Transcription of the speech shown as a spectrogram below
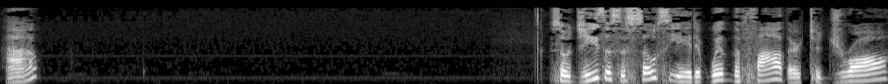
Huh? So Jesus associated with the Father to draw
